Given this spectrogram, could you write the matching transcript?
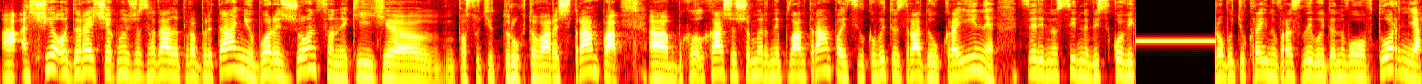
А, а ще, от, до речі, як ми вже згадали про Британію, Борис Джонсон, який е, по суті друг товариш Трампа, каже, що мирний план Трампа і цілковитої зради України це рівносильно військові робить Україну вразливою до нового вторгнення.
